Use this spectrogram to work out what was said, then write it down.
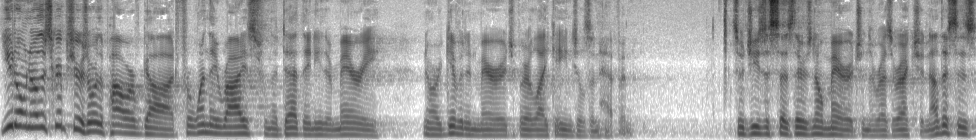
You don't know the scriptures or the power of God, for when they rise from the dead, they neither marry nor are given in marriage, but are like angels in heaven. So Jesus says there's no marriage in the resurrection. Now, this is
